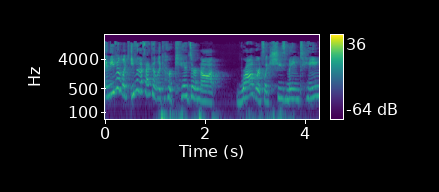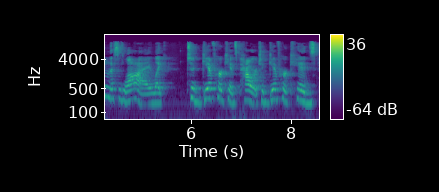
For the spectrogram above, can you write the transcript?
and even like even the fact that like her kids are not Roberts, like she's maintaining this lie, like to give her kids power, to give her kids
